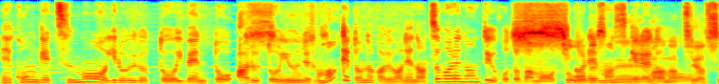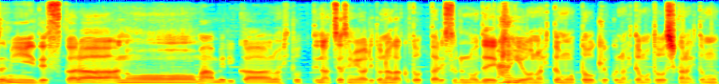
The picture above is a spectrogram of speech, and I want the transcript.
えー、今月もいろいろとイベントあるというんですがマーケットの中ではね夏枯れなんていう言葉も聞かれますけれども、ね。まあ、夏休みですからあのー、まあアメリカの人って夏休み割と長く取ったりするので、企業の人も当局の人も投資家の人も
